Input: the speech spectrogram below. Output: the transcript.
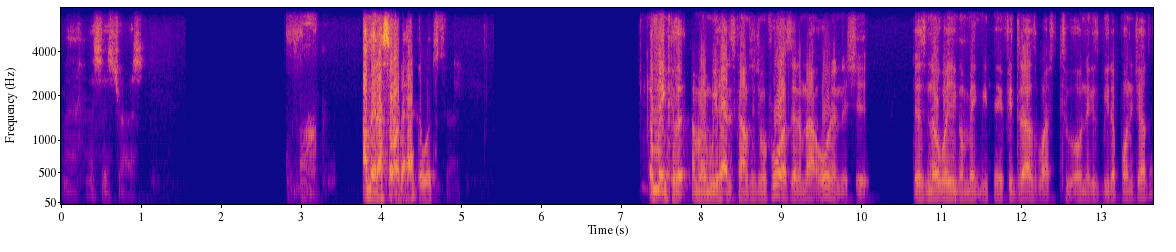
Nah, that shit's trash. Fuck. I mean, I saw it afterwards. I mean, cause I mean, we had this conversation before. I said I'm not ordering this shit. There's no way you're gonna make me pay fifty dollars to watch two old niggas beat up on each other.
